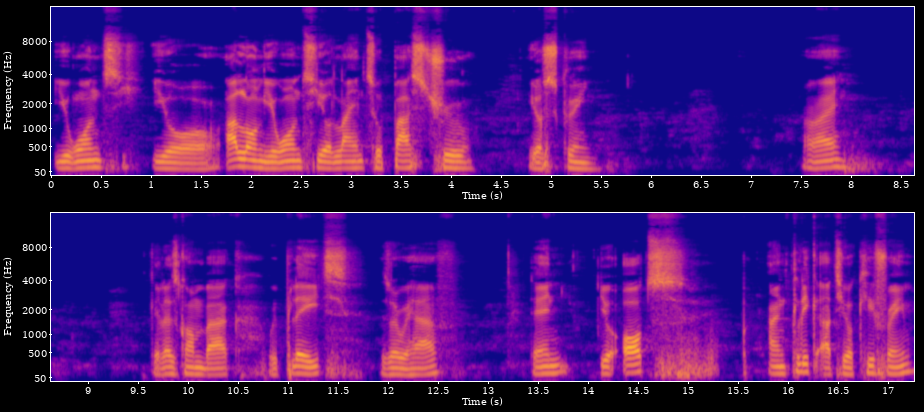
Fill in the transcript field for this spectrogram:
you want your how long you want your line to pass through your screen. All right okay let's come back. We play it. Is what we have. Then your alt and click at your keyframe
